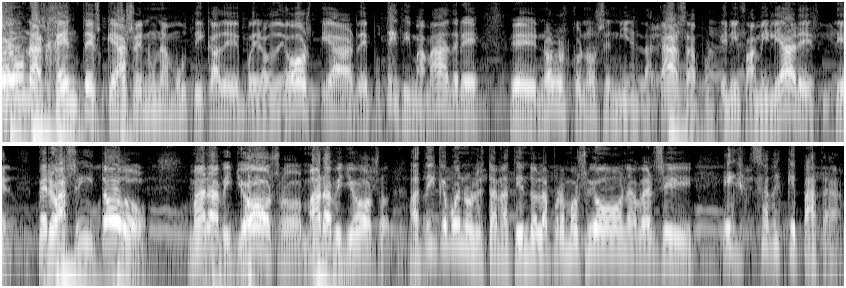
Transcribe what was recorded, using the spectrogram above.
mierda. unas gentes que hacen una música de, pero de hostias, de putísima madre, eh, no los conocen ni en la casa, porque ni familiares tienen, pero así todo, maravilloso, maravilloso. A ti que bueno le están haciendo la promoción, a ver si... eh, ¿Sabes qué pasa?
